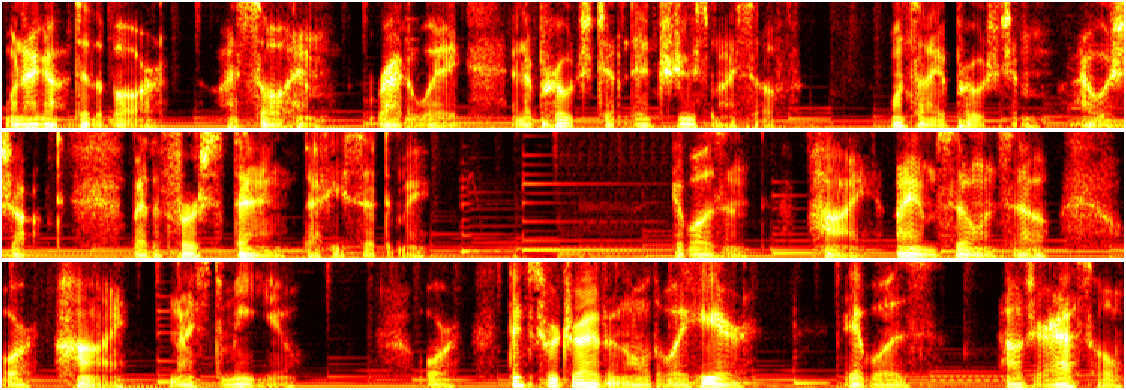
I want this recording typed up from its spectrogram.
When I got to the bar, I saw him right away and approached him to introduce myself. Once I approached him, I was shocked by the first thing that he said to me. It wasn't, Hi, I am so and so, or Hi, nice to meet you, or Thanks for driving all the way here. It was, How's your asshole?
